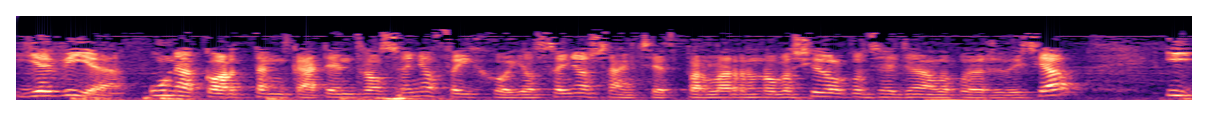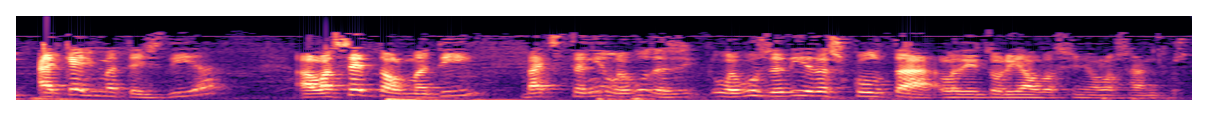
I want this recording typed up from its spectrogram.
hi havia un acord tancat entre el senyor Feijó i el senyor Sánchez per la renovació del Consell General del Poder Judicial i aquell mateix dia a les 7 del matí vaig tenir la gosa- la gosadia d'escoltar l'editorial del senyor Los Santos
